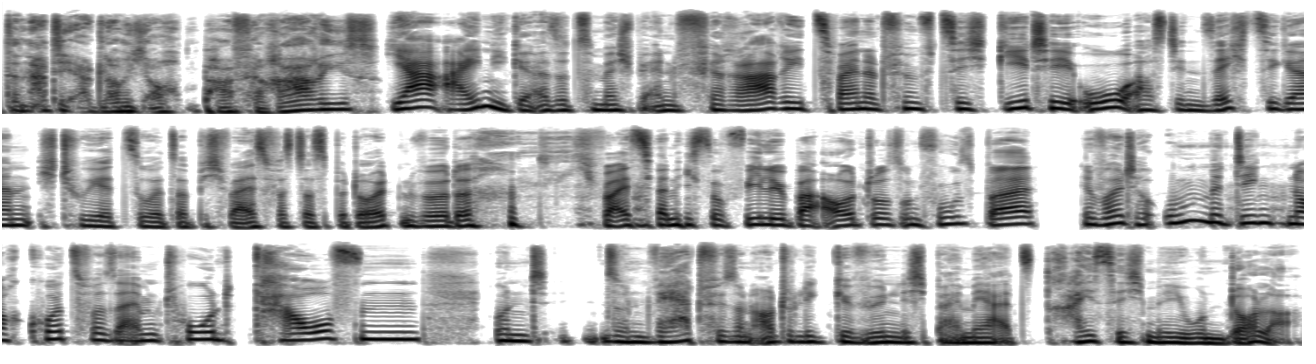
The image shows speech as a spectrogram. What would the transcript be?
dann hatte er, glaube ich, auch ein paar Ferraris. Ja, einige. Also zum Beispiel ein Ferrari 250 GTO aus den 60ern. Ich tue jetzt so, als ob ich weiß, was das bedeuten würde. Ich weiß ja nicht so viel über Autos und Fußball. Den wollte er unbedingt noch kurz vor seinem Tod kaufen. Und so ein Wert für so ein Auto liegt gewöhnlich bei mehr als 30 Millionen Dollar.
